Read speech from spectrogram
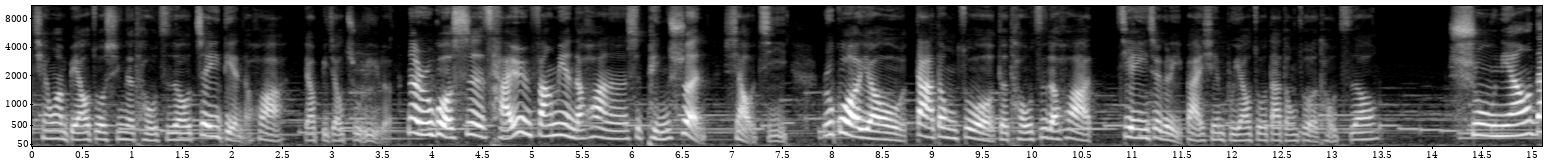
千万不要做新的投资哦，这一点的话要比较注意了。那如果是财运方面的话呢，是平顺小吉。如果有大动作的投资的话，建议这个礼拜先不要做大动作的投资哦。属牛的，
